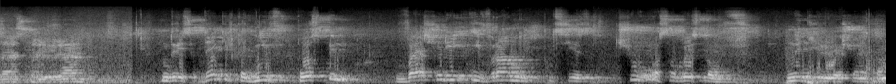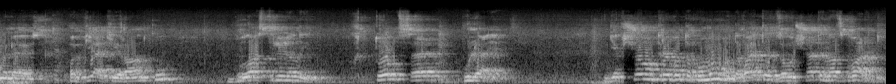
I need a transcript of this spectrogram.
Зараз перевіряємо. Ну, дивіться, декілька днів поспіль, ввечері і вранці чув особисто в неділю, якщо не помиляюсь, о 5 ранку була стрілянина. Хто це гуляє? Якщо вам треба допомога, давайте залучати Нацгвардію.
